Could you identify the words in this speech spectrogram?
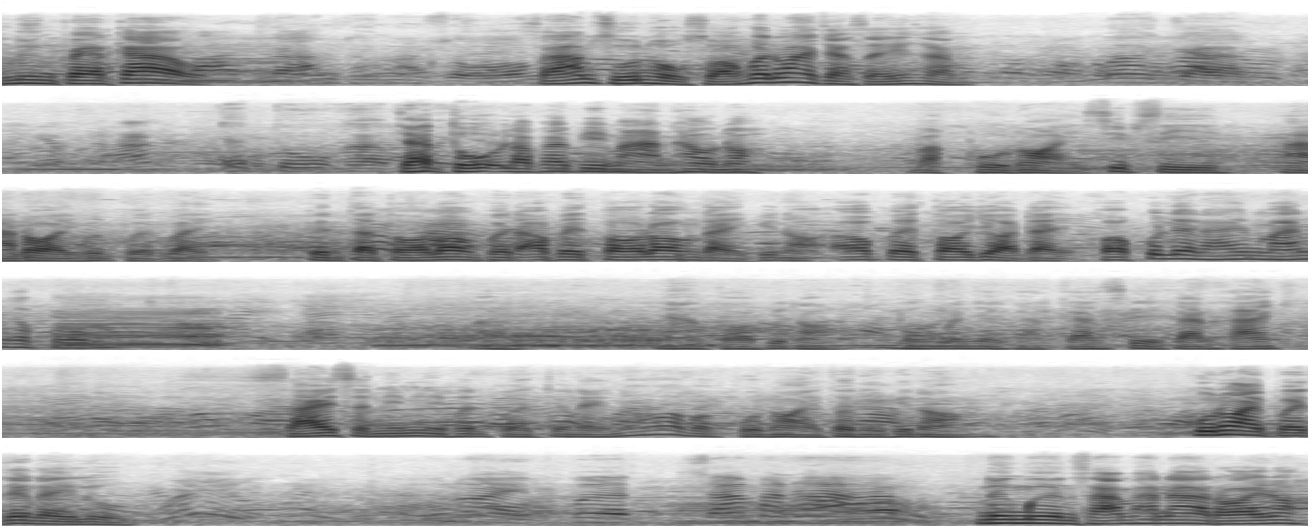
189 3062 เพิ่นมาจากไสครับ มาจากจตุครับจตุรับพระพิมานเฮาเนาะ บักผู้น้อย 14 500เพิ่นเปิดไว้ เป็นตาต่อรองเพิ่นเอาไปต่อรองได้พี่น้อง เอาไปต่อยอดได้ ขอบคุณหลายๆมันครับผมอะย่างต่อพี่น้องเบิ่งบรรยากาศการซื้อการขาย สายสนิมนี่เพิ่นเปิดจังไดเนาะบักผู้น้อยตัวนี้พี่น้องผู้น้อยเปิดจังไดลูกหน่อยเปิด3,500ครับ13,500เนาะ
